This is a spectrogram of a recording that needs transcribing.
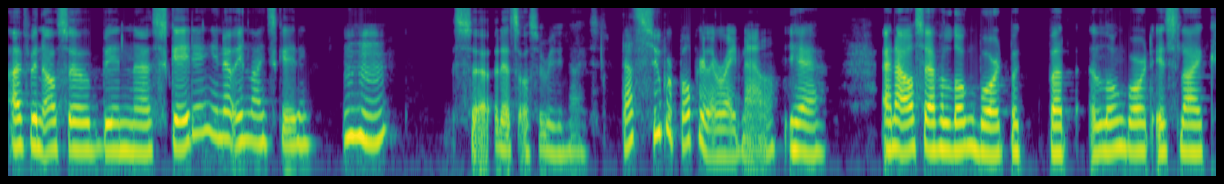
I've been also been uh, skating, you know, inline skating. mhm. So that's also really nice. That's super popular right now. Yeah. And I also have a longboard, but but a longboard is like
